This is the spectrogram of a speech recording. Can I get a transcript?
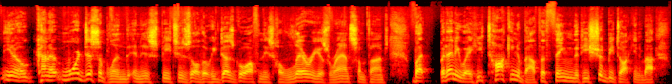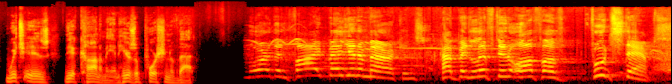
you know, kind of more disciplined in his speeches, although he does go off in these hilarious rants sometimes. But but anyway, he's talking about the thing that he should be talking about, which is the economy. And here's a portion of that than 5 million Americans have been lifted off of food stamps.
